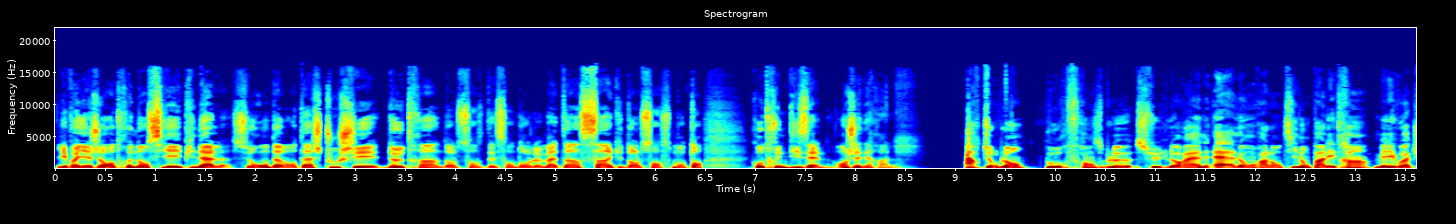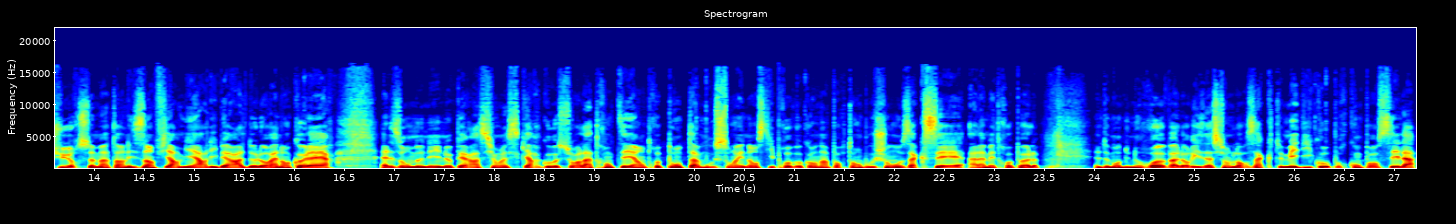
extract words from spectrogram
Les voyageurs entre Nancy et Épinal seront davantage touchés. Deux trains dans le sens descendant le matin, cinq dans le sens montant, contre une dizaine en général. Arthur Blanc pour France Bleu Sud-Lorraine. Elles ont ralenti non pas les trains, mais les voitures. Ce matin, les infirmières libérales de Lorraine en colère. Elles ont mené une opération escargot sur la 31 entre Pont-à-Mousson et Nancy, provoquant d'importants bouchons aux accès à la métropole. Elles demandent une revalorisation de leurs actes médicaux pour compenser la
